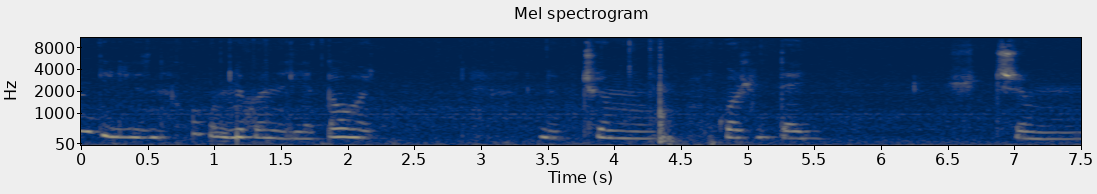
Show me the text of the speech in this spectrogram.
Ну, для знахову, напевно, для того, ну, чим кожен день, чим,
